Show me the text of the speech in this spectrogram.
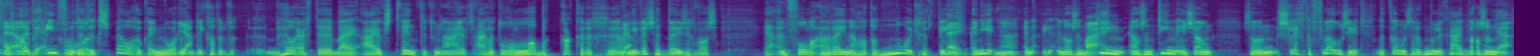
En ook- beïnvloedt het het spel ook enorm. Ja. Want ik had het eh, heel erg eh, bij Ajax Twente. Toen Ajax eigenlijk toch wel labbekakkerig Ja. aan die wedstrijd bezig was. Ja, een volle arena had dat nooit gepikt. Nee. En, die, Nee. en, en als, een Maar- team, als een team in zo'n zo'n slechte flow zit, dan komen ze er ook moeilijk uit. Maar als een, Ja.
